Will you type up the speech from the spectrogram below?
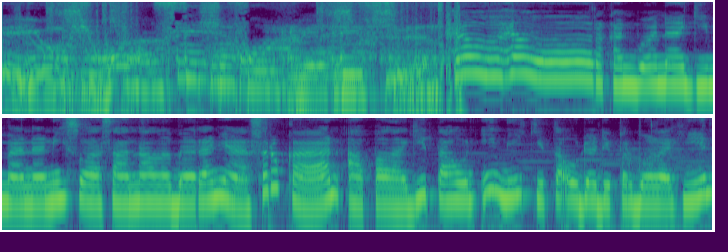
Radio Mercubuana Station for Creative Student. Rekan Buana gimana nih suasana lebarannya? Seru kan? Apalagi tahun ini kita udah diperbolehin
